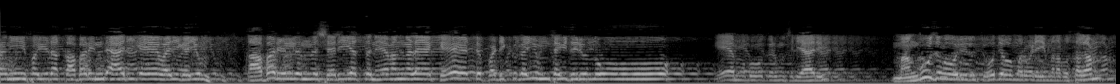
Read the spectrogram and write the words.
ഹനീഫയുടെ ഖബറിന്റെ അരികെ വരികയും ഖബറിൽ നിന്ന് ശരീരത്ത് നിയമങ്ങളെ കേട്ട് പഠിക്കുകയും ചെയ്തിരുന്നു. എം അബൂബക്കർ മുസ്ലിയാരി മങ്കൂസ് മൗലിയുടെ ചോദ്യവും മറുപടിയും എന്ന പുസ്തകം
